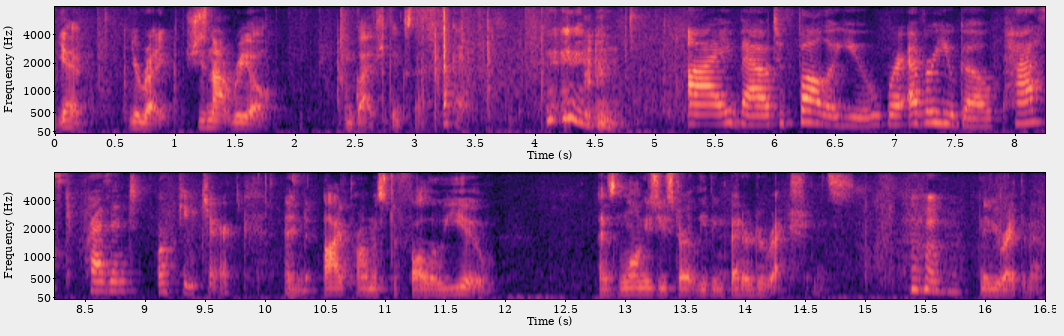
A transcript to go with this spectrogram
Yeah, you're right. She's not real. I'm glad she thinks that. Okay. I vow to follow you wherever you go, past, present, or future. And I promise to follow you as long as you start leaving better directions. Maybe write them out.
